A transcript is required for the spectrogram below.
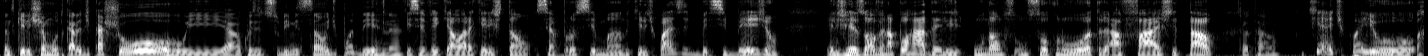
Tanto que ele chama outro cara de cachorro e é uma coisa de submissão e de poder, né? E você vê que a hora que eles estão se aproximando, que eles quase se beijam, eles resolvem na porrada. Ele, um dá um, um soco no outro, afasta e tal. Total. Que é tipo aí o.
